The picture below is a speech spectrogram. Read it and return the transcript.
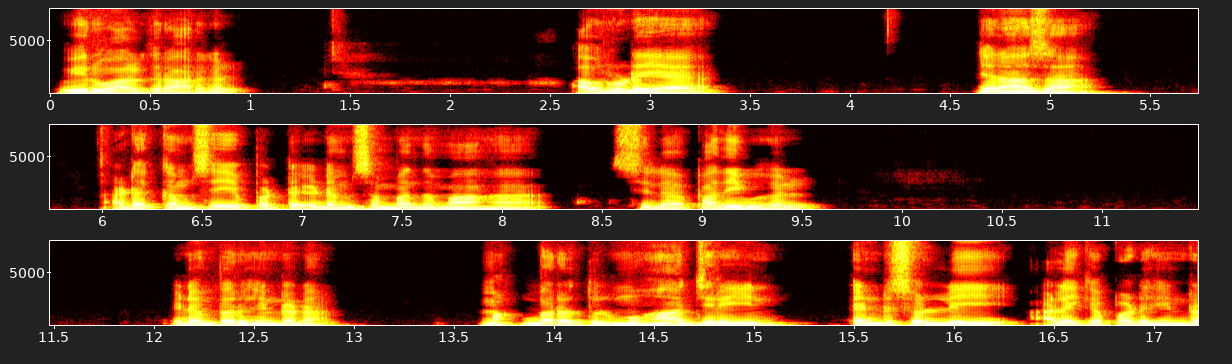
உயிர் வாழ்கிறார்கள். அவருடைய ஜனாசா அடக்கம் செய்யப்பட்ட இடம் சம்பந்தமாக சில பதிவுகள் இடம்பெறுகின்றன. மக்பரத்துல் முஹாஜிரின் என்று சொல்லி அழைக்கப்படுகின்ற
